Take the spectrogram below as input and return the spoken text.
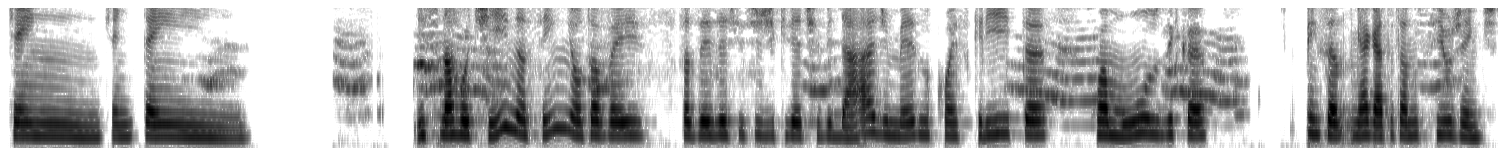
Quem, quem tem isso na rotina, assim, ou talvez fazer exercícios de criatividade mesmo com a escrita, com a música. Pensando, minha gata tá no cio, gente.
